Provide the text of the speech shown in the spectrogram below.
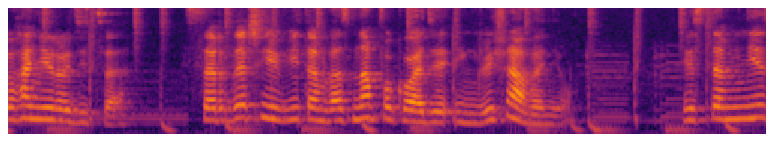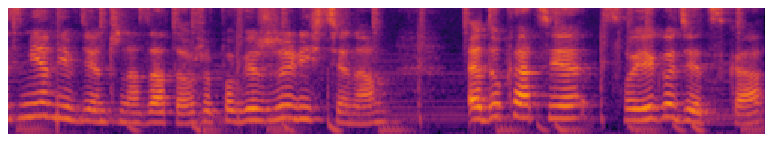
Kochani rodzice, serdecznie witam Was na pokładzie English Avenue. Jestem niezmiernie wdzięczna za to, że powierzyliście nam edukację swojego dziecka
